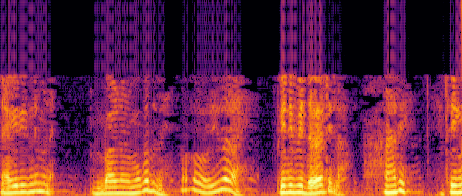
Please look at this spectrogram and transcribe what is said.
නැගිටින්නෙම නැහැ බලන්න මොකද මේ? ඔව් ඉවරයි. පිනිපිද වැටිලා. හරි. ඉතින්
